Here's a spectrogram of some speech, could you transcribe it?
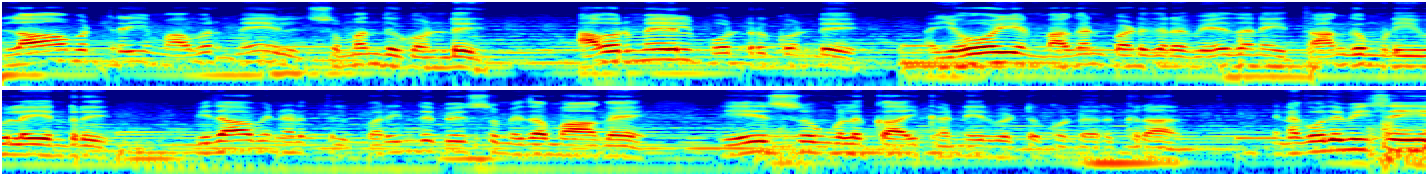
எல்லாவற்றையும் அவர் மேல் சுமந்து கொண்டு அவர் மேல் போற்றுக்கொண்டு ஐயோ என் மகன் படுகிற வேதனை தாங்க முடியவில்லை என்று பிதாவினிடத்தில் பரிந்து பேசும் விதமாக இயேசு உங்களுக்காய் கண்ணீர் விட்டு கொண்டிருக்கிறார். எனக்கு உதவி செய்ய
